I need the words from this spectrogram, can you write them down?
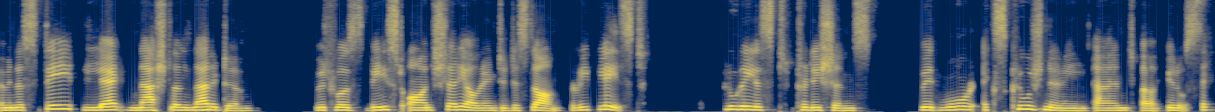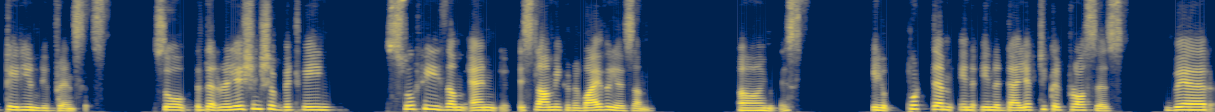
I mean, a state-led national narrative, which was based on Sharia-oriented Islam, replaced pluralist traditions with more exclusionary and uh, you know sectarian differences. So the relationship between Sufism and Islamic revivalism um, is, you know, put them in in a dialectical process where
